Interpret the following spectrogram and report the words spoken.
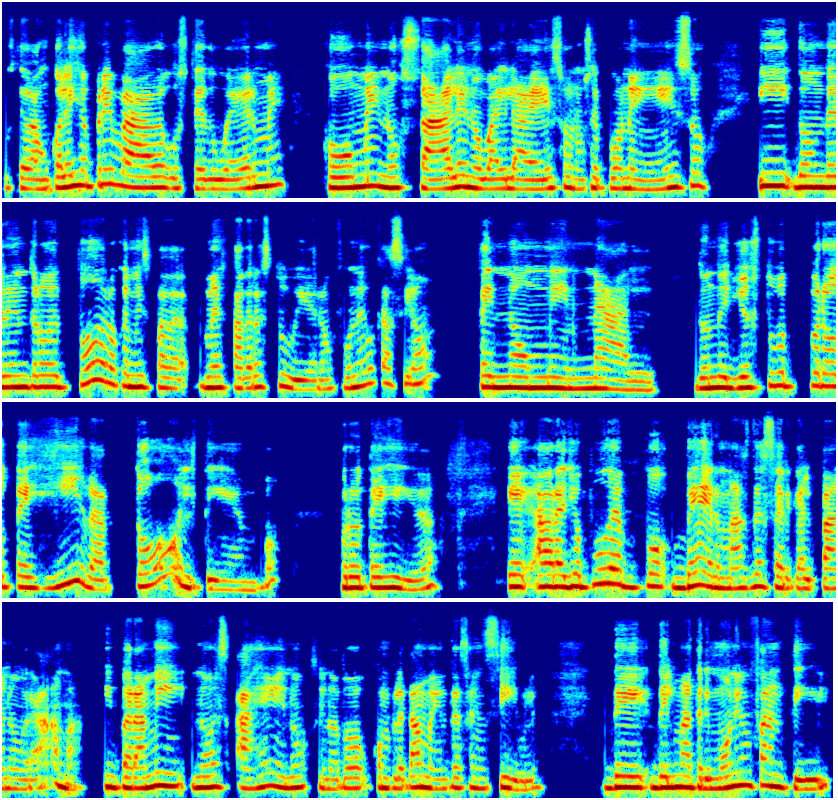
usted va a un colegio privado, usted duerme, come, no sale, no baila eso, no se pone eso. Y donde dentro de todo lo que mis, mis padres tuvieron fue una educación fenomenal donde yo estuve protegida todo el tiempo, protegida. Eh, ahora yo pude ver más de cerca el panorama y para mí no es ajeno, sino todo completamente sensible, de, del matrimonio infantil,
